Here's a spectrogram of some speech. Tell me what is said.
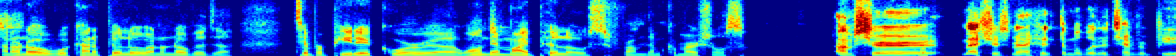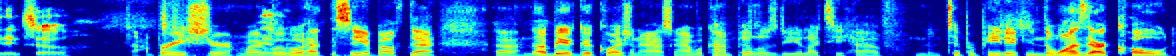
I don't know what kind of pillow. I don't know if it's a Tempur-Pedic or uh, one of them my pillows from them commercials. I'm sure Mattress Mac hooked them up with a Tempur-Pedic, so I'm pretty sure. But yeah. we will have to see about that. Uh, that'd be a good question to ask. What kind of pillows do you like to have? Tempur-Pedic and the ones that are cold.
